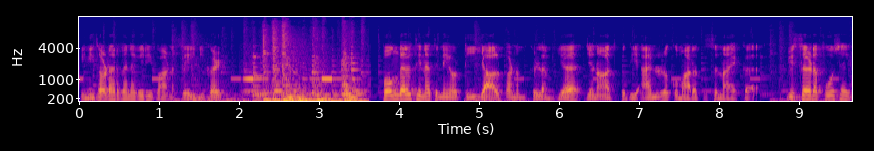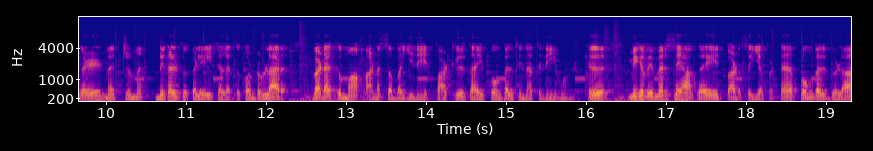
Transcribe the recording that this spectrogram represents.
இனி தொடர்வென விரிவான செய்திகள். பொங்கல் தினத்தினையொட்டி யாழ்ப்பாணம் கிளம்பிய ஜனாதிபதி அனுரகுமார திசநாயக்க விசேட பூஜைகள் மற்றும் நிகழ்வுகளில் கலந்து கொண்டுள்ளார். வடக்கு மாகாண சபையின் ஏற்பாட்டில் தைப்பொங்கல் தினத்தினை முன்னிட்டு மிக விமர்சையாக ஏற்பாடு செய்யப்பட்ட பொங்கல் விழா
